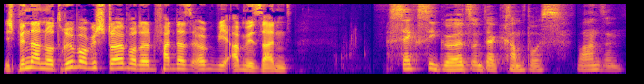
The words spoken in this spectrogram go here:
Ich bin da nur drüber gestolpert und fand das irgendwie amüsant. Sexy Girls und der Krampus. Wahnsinn.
